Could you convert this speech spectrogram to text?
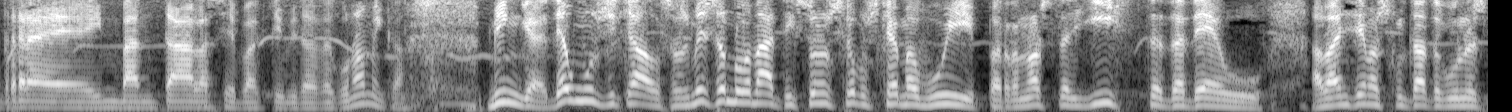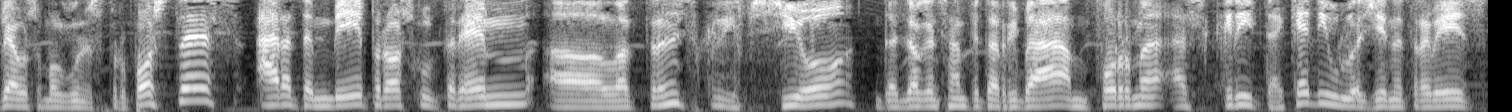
reinventar la seva activitat econòmica. Vinga, 10 musicals, els més emblemàtics són els que busquem avui per la nostra llista de 10. Abans ja hem escoltat algunes veus amb algunes propostes, ara també, però, escoltarem eh, la transcripció d'allò que ens han fet arribar en forma escrita. Què diu la gent a través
